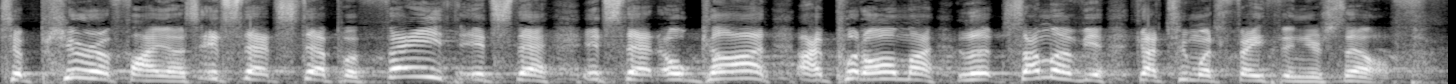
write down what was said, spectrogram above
to purify us. It's that step of faith. It's that, it's that, oh God, I put all my, look, some of you got too much faith in yourself.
